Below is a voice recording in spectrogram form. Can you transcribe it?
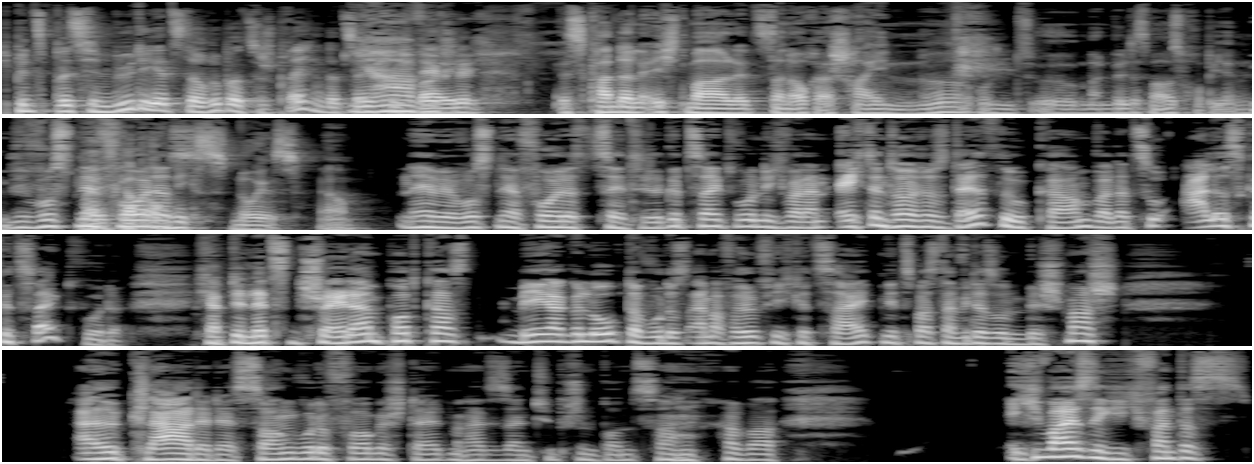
Ich bin ein bisschen müde, jetzt darüber zu sprechen, tatsächlich, ja, weil es kann dann echt mal jetzt dann auch erscheinen, ne? Und äh, man will das mal ausprobieren. Wir wussten weil ja vorher, dass nichts Neues, ja. Nee, wir wussten ja vorher, dass zehn Titel gezeigt wurden. Ich war dann echt enttäuscht, dass Deathloop kam, weil dazu alles gezeigt wurde. Ich habe den letzten Trailer im Podcast mega gelobt, da wurde es einmal vernünftig gezeigt und jetzt war es dann wieder so ein Mischmasch. Also klar, der, der Song wurde vorgestellt, man hatte seinen typischen Bond-Song, aber ich weiß nicht, ich fand das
